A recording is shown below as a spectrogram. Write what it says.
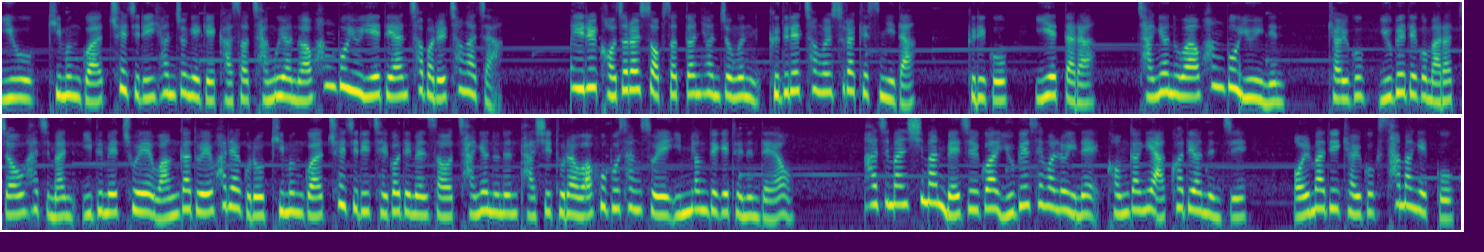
이후 김은과 최질이 현종에게 가서 장우연과 황보유이에 대한 처벌을 청하자 이를 거절할 수 없었던 현종은 그들의 청을 수락했습니다. 그리고 이에 따라 장현우와 황보유이는 결국 유배되고 말았죠. 하지만 이듬해 초에 왕가도의 활약으로 김은과 최질이 제거되면서 장현우는 다시 돌아와 호부 상소에 임명되게 되는데요. 하지만 심한 매질과 유배 생활로 인해 건강이 악화되었는지 얼마 뒤 결국 사망했고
